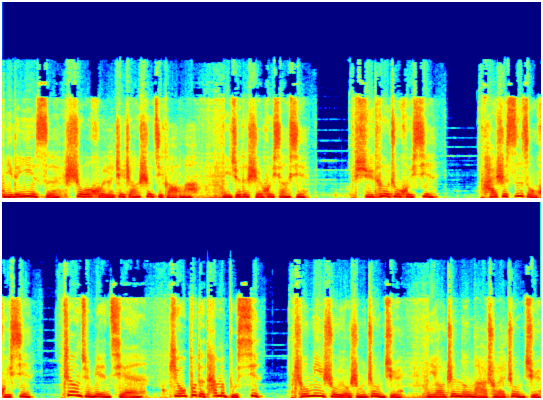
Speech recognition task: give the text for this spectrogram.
你的意思是我毁了这张设计稿吗？你觉得谁会相信？许特助会信，还是司总会信？证据面前，由不得他们不信。程秘书有什么证据？你要真能拿出来证据，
